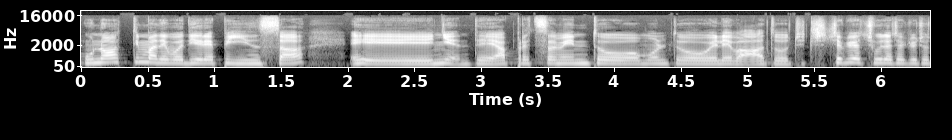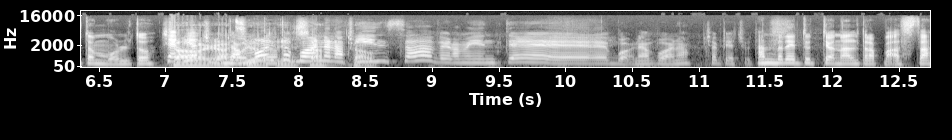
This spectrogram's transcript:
un'ottima, devo dire, pinza e niente, apprezzamento molto elevato. Ci, ci è piaciuta, ci è piaciuta molto. Ci è Ciao, piaciuta, ragazzi, molto pinza. buona la Ciao. pinza, veramente eh, buona, buona, ci è piaciuta. Andate tutti a un'altra pasta.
